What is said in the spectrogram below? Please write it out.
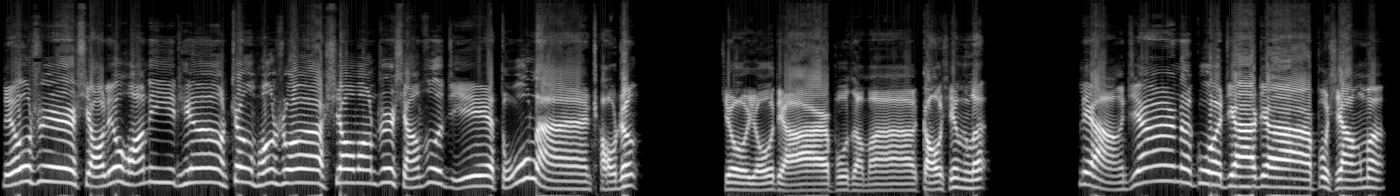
刘氏小刘皇帝一听郑鹏说萧望之想自己独揽朝政。就有点不怎么高兴了。两家那过家家不香吗？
